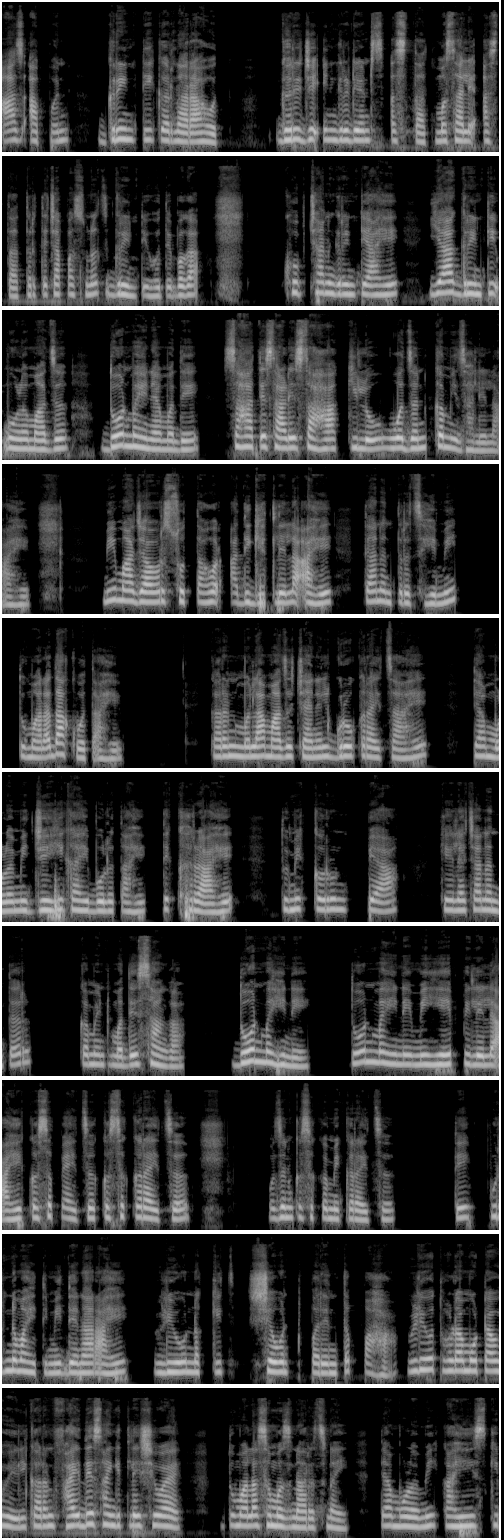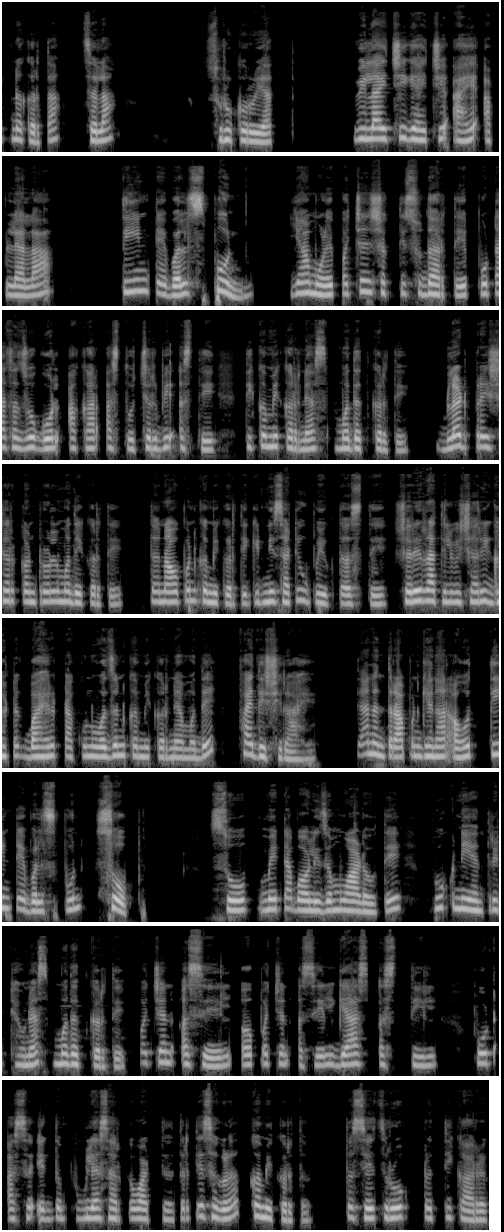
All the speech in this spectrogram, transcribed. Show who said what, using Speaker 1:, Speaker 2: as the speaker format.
Speaker 1: आज आपण green tea करणार आहोत. घरी जे इन्ग्रेडियंट्स असतात मसाले असतात तर त्याच्यापासूनच ग्रीन टी होते. बघा खूप छान ग्रीन टी आहे. या ग्रीन टीमुळं माझं दोन महिन्यामध्ये सहा ते साडेसहा किलो वजन कमी झालेलं आहे. मी माझ्यावर स्वतःवर आधी घेतलेलं आहे. त्यानंतरच हे मी तुम्हाला दाखवत आहे. कारण मला माझं चॅनल ग्रो करायचं आहे. त्यामुळं मी जेही काही बोलत आहे ते खरं आहे. तुम्ही करून प्या. केल्याच्यानंतर कमेंटमध्ये सांगा दोन महिने दोन महिने मी हे पिलेलं आहे कसं प्यायचं कसं करायचं वजन कसं कमी करायचं ते पूर्ण माहिती मी देणार आहे. व्हिडिओ नक्कीच शेवटपर्यंत पहा. व्हिडिओ थोडा मोठा होईल कारण फायदे सांगितल्याशिवाय तुम्हाला समजणारच नाही. त्यामुळं मी काहीही स्किप न करता चला सुरू करूयात. विलायची घ्यायची आहे आपल्याला तीन टेबल स्पून. यामुळे पचनशक्ती सुधारते पोटाचा जो गोल आकार असतो चरबी असते ती कमी करण्यास मदत करते. ब्लड प्रेशर कंट्रोलमध्ये करते. तणाव पण कमी करते किडनीसाठी उपयुक्त असते. शरीरातील विषारी घटक बाहेर टाकून वजन कमी करण्यामध्ये फायदेशीर आहे. त्यानंतर आपण घेणार आहोत तीन टेबल स्पून सोप. सोप मेटाबॉलिझम वाढवते भूक नियंत्रित ठेवण्यास मदत करते. पचन असेल अपचन असेल गॅस असतील पोट असं एकदम फुगल्यासारखं वाटतं तर ते सगळं कमी करतं. तसेच रोग प्रतिकारक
